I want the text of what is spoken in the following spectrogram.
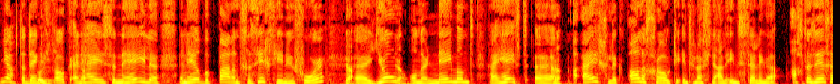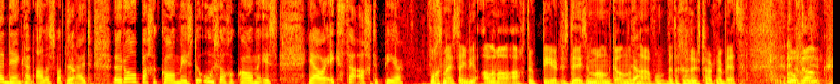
Ja, dat denk ik ook. En ja. hij is een, hele, een heel bepalend gezicht hier nu voor. Ja. Uh, jong, ja. ondernemend. Hij heeft uh, eigenlijk alle grote internationale instellingen achter zich. Denk aan alles wat vanuit Europa gekomen is, de OESO gekomen is. Ja hoor, ik sta achter Peer. Volgens mij staan jullie allemaal achter Peer. Dus deze man kan vanavond met een gerust hart naar bed. Top dank.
